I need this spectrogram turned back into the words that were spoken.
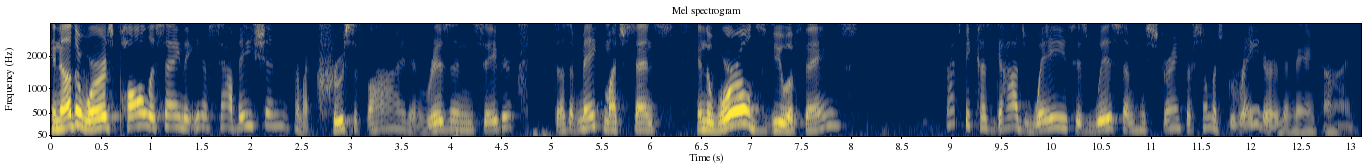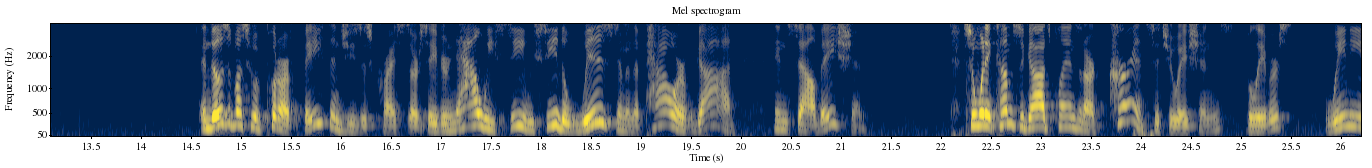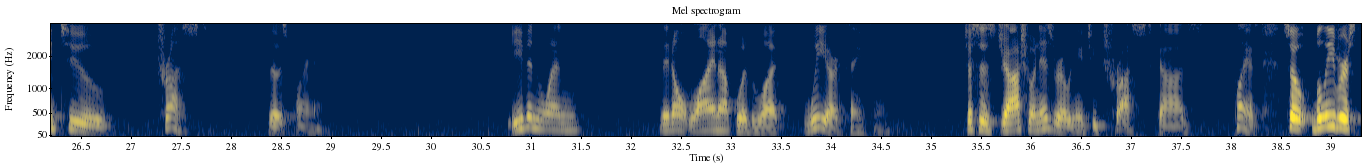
In other words, Paul is saying that, you know, salvation from a crucified and risen Savior doesn't make much sense in the world's view of things. That's because God's ways, His wisdom, His strength are so much greater than mankind's. And those of us who have put our faith in Jesus Christ as our Savior, now we see, we see the wisdom and the power of God in salvation. So when it comes to God's plans in our current situations, believers, we need to trust those plans. Even when they don't line up with what we are thinking. Just as Joshua and Israel need to trust God's plans. So, believers,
